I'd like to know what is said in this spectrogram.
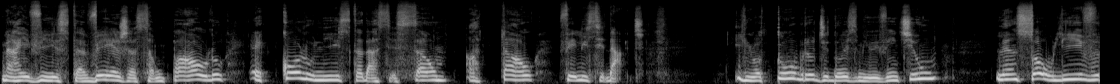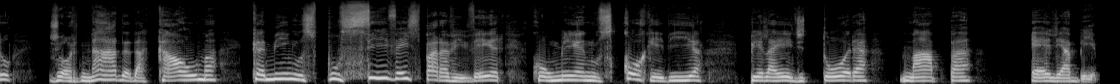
Na revista Veja São Paulo, é colunista da seção A Tal Felicidade. Em outubro de 2021, lançou o livro Jornada da Calma Caminhos Possíveis para Viver com Menos Correria, pela editora Mapa LAB.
